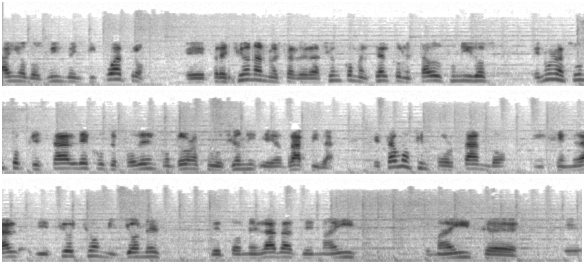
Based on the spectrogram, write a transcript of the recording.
año 2024. Eh, presiona nuestra relación comercial con Estados Unidos en un asunto que está lejos de poder encontrar una solución eh, rápida. Estamos importando en general 18 millones de toneladas de maíz, de maíz eh, eh,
